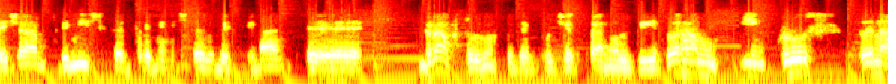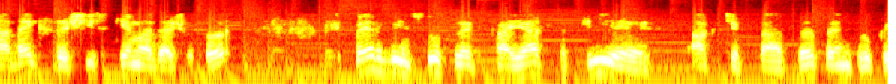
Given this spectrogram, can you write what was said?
deja am trimis către Ministerul de Finanțe draftul nostru de buget pe anul viitor, am inclus în anexă și schema de ajutor. Sper din suflet ca ea să fie acceptată, pentru că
